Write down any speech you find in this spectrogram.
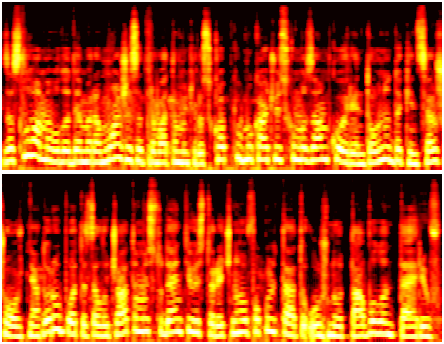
За словами Володимира Можеса, триватимуть розкопки в Мукачівському замку орієнтовно до кінця жовтня. До роботи залучатимуть студентів історичного факультету УЖНУ та волонтерів.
